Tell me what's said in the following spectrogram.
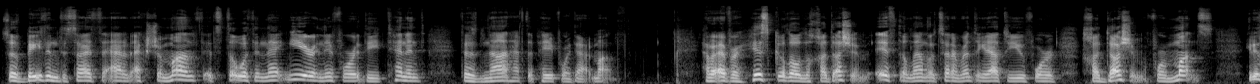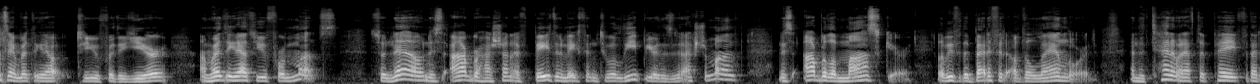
So if Beitin decides to add an extra month, it's still within that year, and therefore the tenant does not have to pay for that month. However, hiskalo l'chadashim, if the landlord said, I'm renting it out to you for chadashim, for months, he didn't say I'm renting it out to you for the year, I'm renting it out to you for months. So now, this Abra Hashan, if Beitin makes it into a leap year and there's an extra month, this Abra Lamaskir, it'll be for the benefit of the landlord. And the tenant would have to pay for that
